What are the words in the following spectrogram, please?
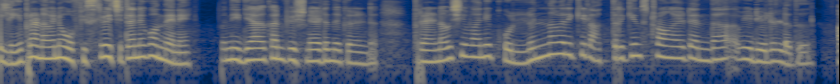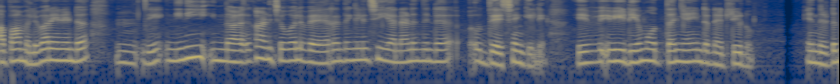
ഇല്ലെങ്കിൽ പ്രണവനെ ഓഫീസിൽ വെച്ചിട്ട് തന്നെ കൊന്നേനെ. അപ്പം നിധി ആ കൺഫ്യൂഷനായിട്ട് നിൽക്കുന്നുണ്ട് പ്രണവ് ശിവാനി കൊല്ലുന്നവരേക്കില്ല അത്രയ്ക്കും സ്ട്രോങ് ആയിട്ട് എന്താ വീഡിയോയിലുള്ളത് അപ്പോൾ അമൽ പറയുന്നുണ്ട് ഇനി ഇന്നാളെ കാണിച്ച പോലെ വേറെ എന്തെങ്കിലും ചെയ്യാനാണ് ഇതിന്റെ ഉദ്ദേശമെങ്കിൽ ഈ വീഡിയോ മൊത്തം ഞാൻ ഇന്റർനെറ്റിലിടും എന്നിട്ട്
